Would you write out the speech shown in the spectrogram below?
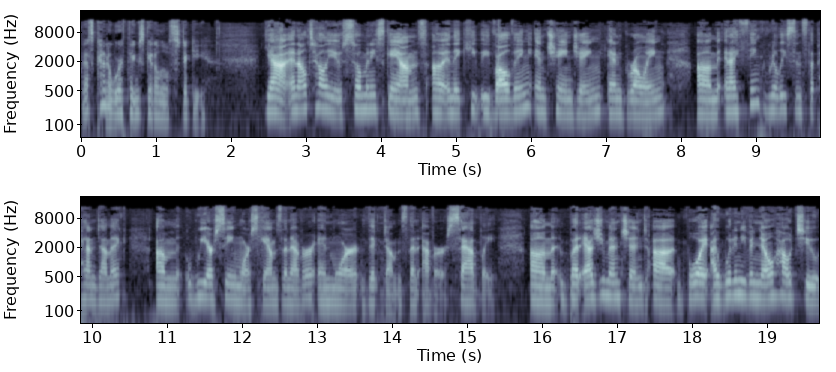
that's kind of where things get a little sticky. Yeah, and I'll tell you, so many scams, uh, and they keep evolving and changing and growing. Um, and I think really since the pandemic, um, we are seeing more scams than ever and more victims than ever, sadly. Um, but as you mentioned, uh, boy, I wouldn't even know how to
